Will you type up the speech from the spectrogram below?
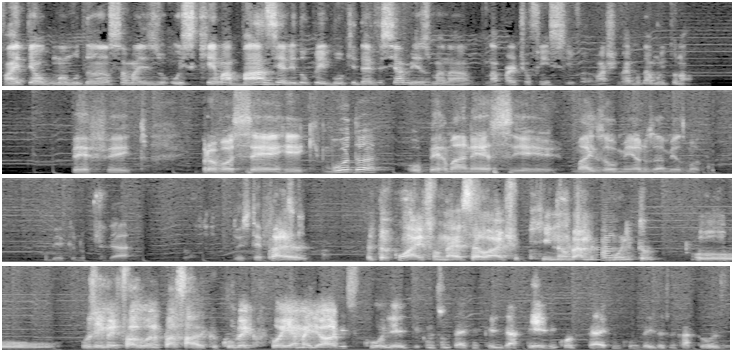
Vai ter alguma mudança, mas o esquema, a base ali do playbook deve ser a mesma na, na parte ofensiva. Eu não acho que vai mudar muito, não. Perfeito. Para você, Henrique, muda ou permanece mais ou menos a mesma coisa? O Kubiak no lugar do Stefanski. Cara, eu tô com o Alisson nessa, eu acho que não vai mudar muito. O, o Zimmer falou ano passado que o Kubrick foi a melhor escolha de comissão técnica que ele já teve enquanto técnico, desde 2014.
